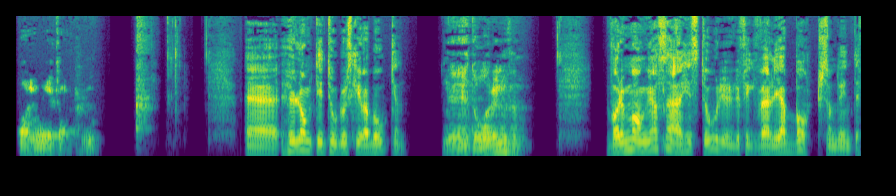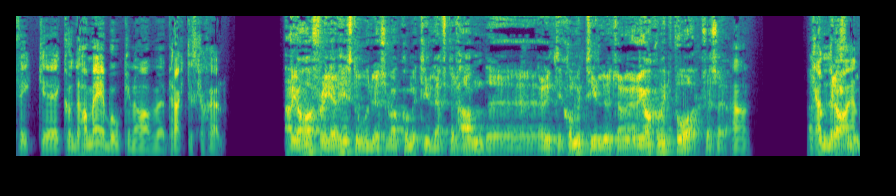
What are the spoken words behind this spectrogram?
Ja, det är klart. Eh, hur lång tid tog det att skriva boken? Ett år ungefär. Var det många sådana här historier du fick välja bort som du inte fick, eh, kunde ha med i boken av eh, praktiska skäl? Ja, jag har fler historier som har kommit till efterhand. Eh, Eller inte kommit till, utan jag har kommit på, ska jag säga. Ja. Att Kan du dra en?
